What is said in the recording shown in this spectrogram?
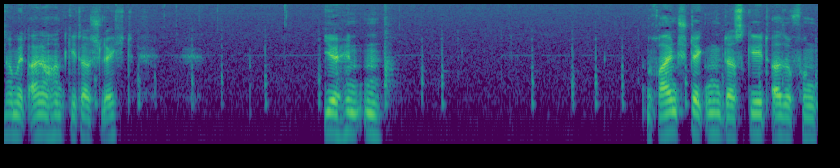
na, mit einer Hand geht das schlecht, hier hinten reinstecken. Das geht also von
